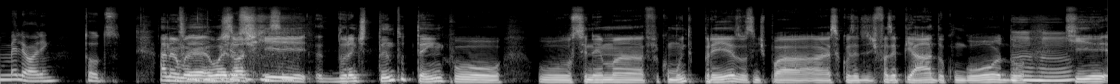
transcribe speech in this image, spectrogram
melhorem, todos. Ah, não, mas, mas eu acho que durante tanto tempo o cinema ficou muito preso, assim, tipo, a, a essa coisa de fazer piada com gordo, Uhum. que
